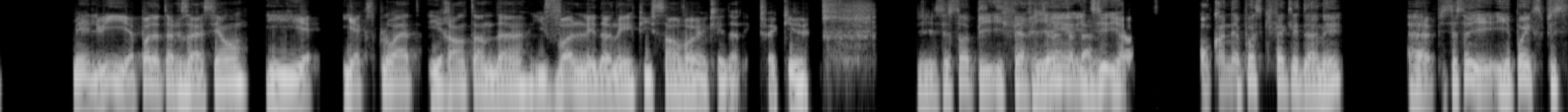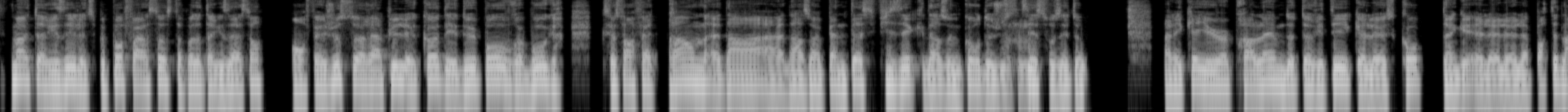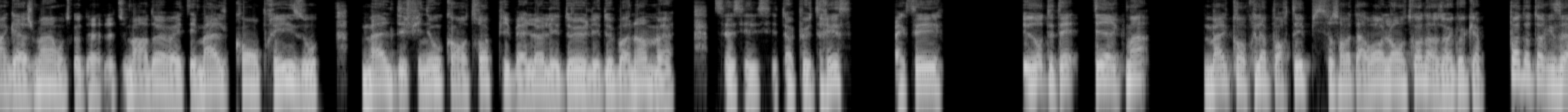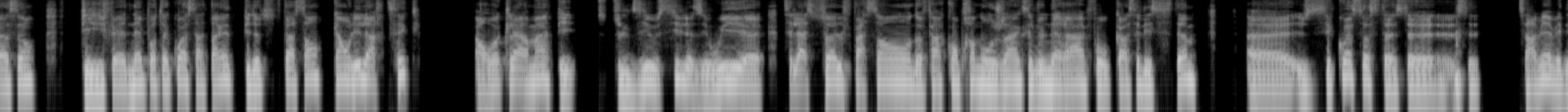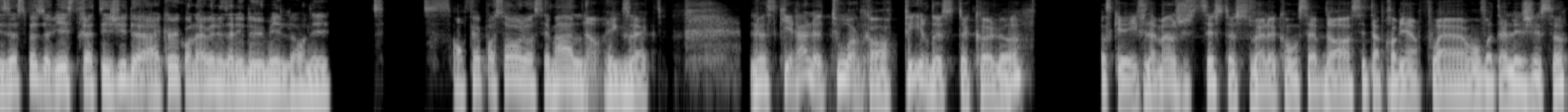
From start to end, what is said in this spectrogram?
Mais lui, il n'a pas d'autorisation, il, exploite, il rentre en dedans, il vole les données, puis il s'en va avec les données. Fait que. C'est ça, puis il fait rien. Il dit, on ne connaît pas ce qu'il fait avec les données. Euh, puis c'est ça, il n'est pas explicitement autorisé. Là. Tu ne peux pas faire ça si tu n'as pas d'autorisation. On fait juste se rappeler le cas des deux pauvres bougres qui se sont fait prendre dans, euh, dans un pentest physique dans une cour de mm-hmm. justice aux États-Unis, dans lequel il y a eu un problème d'autorité que le scope, la portée de l'engagement, en tout cas du mandat, avait été mal comprise ou mal définie au contrat. Puis ben là, les deux, les deux bonhommes, c'est un peu triste. Fait que, les autres étaient théoriquement mal compris la portée, puis se sont fait avoir. Là, on se dans un gars qui n'a pas d'autorisation, puis il fait n'importe quoi à sa tête. Puis de toute façon, quand on lit l'article, on voit clairement, puis tu, le dis aussi, là, dit, oui, euh, c'est la seule façon de faire comprendre aux gens que c'est vulnérable, il faut casser les systèmes. Euh, c'est quoi ça? ça revient avec des espèces de vieilles stratégies de hacker qu'on avait dans les années 2000. On est, on fait pas ça, là, c'est mal. Non, exact. Là, ce qui rend le tout encore pire de ce cas-là, parce qu'évidemment, en justice, tu as souvent le concept de Ah, c'est ta première fois, on va t'alléger ça.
